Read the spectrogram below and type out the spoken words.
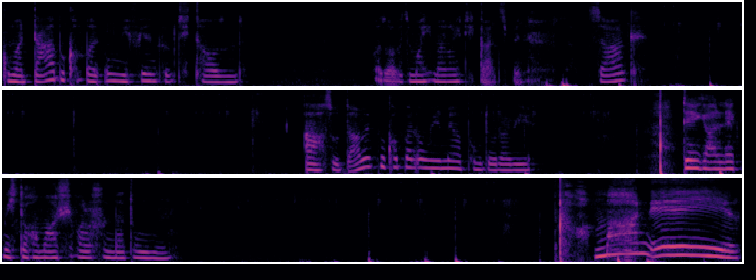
Guck mal, da bekommt man irgendwie 54.000. Also, jetzt mache ich mal einen richtig geilen Spin. Zack. Ach so, damit bekommt man irgendwie mehr Punkte, oder wie? Digga, leck mich doch am Arsch. Ich war doch schon da drüben. Mann, ey.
